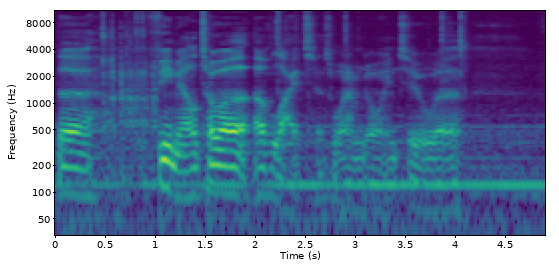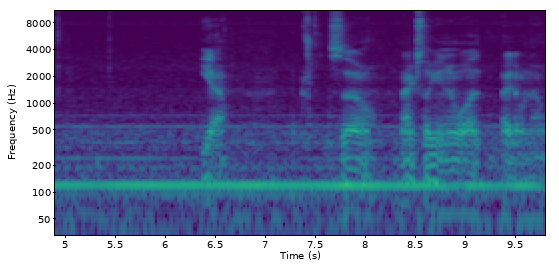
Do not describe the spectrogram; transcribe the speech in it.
the female Toa of Light, is what I'm going to, uh, yeah. So, actually, you know what? I don't know.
